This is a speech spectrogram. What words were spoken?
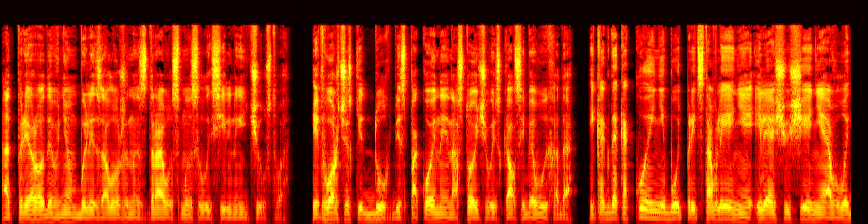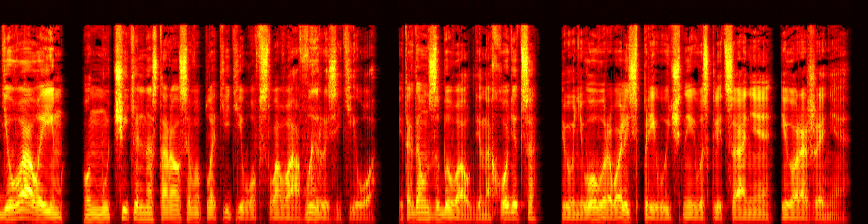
От природы в нем были заложены здравый смысл и сильные чувства. И творческий дух беспокойно и настойчиво искал себе выхода. И когда какое-нибудь представление или ощущение овладевало им, он мучительно старался воплотить его в слова, выразить его. И тогда он забывал, где находится, и у него вырывались привычные восклицания и выражения.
